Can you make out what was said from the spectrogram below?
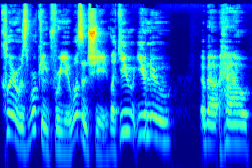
Claire was working for you, wasn't she? Like you you knew about how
